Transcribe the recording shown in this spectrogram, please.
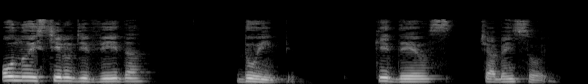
ou no estilo de vida do ímpio. Que Deus te abençoe.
